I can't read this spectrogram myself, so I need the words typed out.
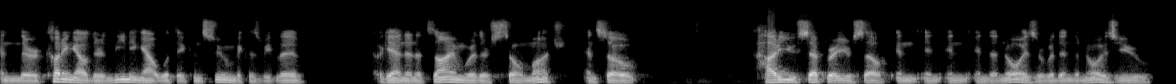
And they're cutting out, they're leaning out what they consume because we live again in a time where there's so much. And so how do you separate yourself in, in, in, in the noise or within the noise? You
